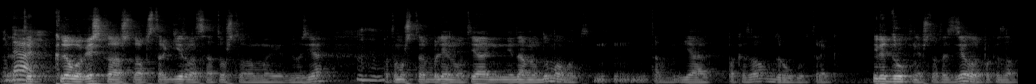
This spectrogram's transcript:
э, Да. ты клевую вещь сказала, что абстрагироваться от того, что мы друзья, Мгм. потому что, блин, вот я недавно думал, вот там я показал другу трек, или друг мне что-то сделал и показал,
